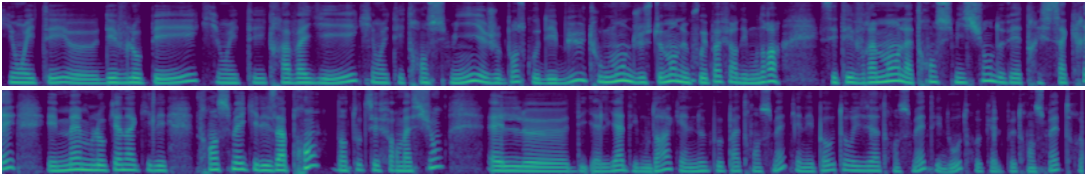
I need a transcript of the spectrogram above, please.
qui ont été euh, développés, qui ont été travaillés, qui ont été transmis. Et je pense qu'au début, tout le monde, justement, ne pouvait pas faire des mudras. C'était vraiment la transmission devait être sacrée. Et même Lokana qui les transmet, qui les apprend dans toutes ses formations, elle, euh, il y a des mudras qu'elle ne peut pas transmettre, qu'elle n'est pas autorisée à transmettre, et d'autres qu'elle peut transmettre.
